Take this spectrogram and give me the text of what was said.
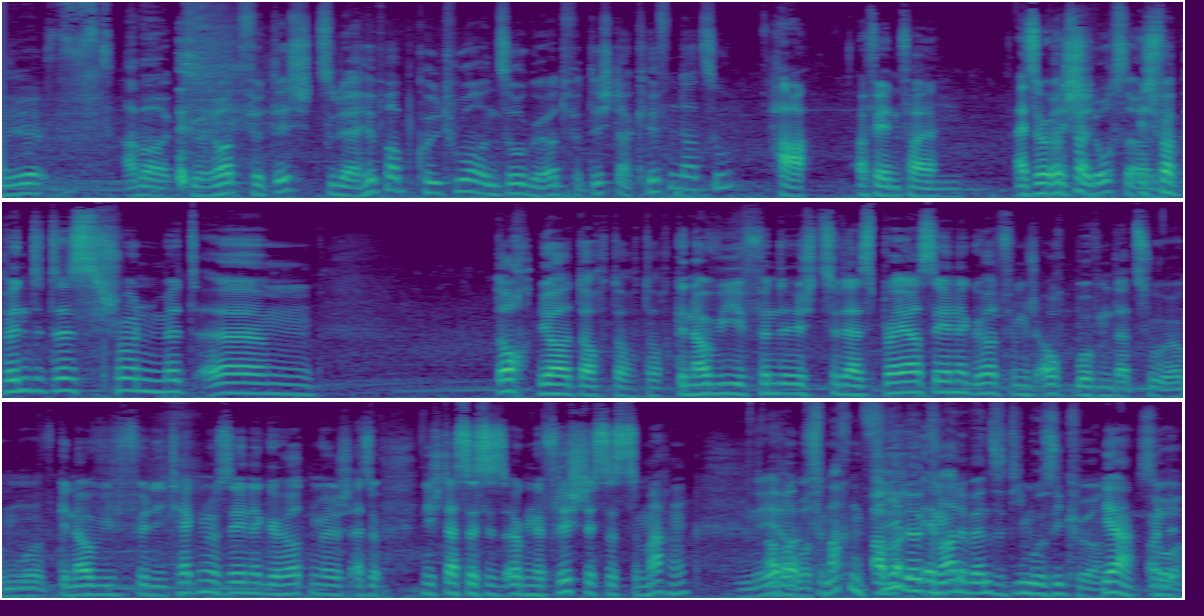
Nee. Aber gehört für dich zu der Hip-Hop-Kultur und so, gehört für dich da Kiffen dazu? ha, auf jeden Fall. Also Würd ich, ich halt ich verbinde das schon mit, ähm, doch, ja, doch, doch, doch. Genau wie, finde ich, zu der Sprayer-Szene gehört für mich auch Buffen dazu irgendwo. Mhm. Genau wie für die Techno-Szene gehört mich, also nicht, dass das jetzt irgendeine Pflicht ist, das zu machen. Nee, Aber aber, es machen aber viele, im- gerade wenn sie die Musik hören. Ja, so. und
